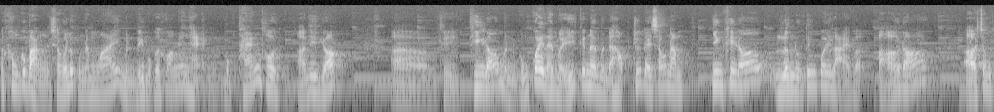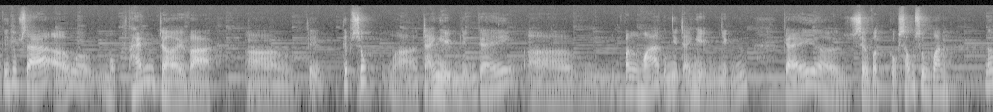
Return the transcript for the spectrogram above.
nó không có bằng so với lúc năm ngoái mình đi một cái khóa ngắn hạn một tháng thôi ở New York. À, thì khi đó mình cũng quay lại Mỹ cái nơi mình đã học trước đây 6 năm. Nhưng khi đó lần đầu tiên quay lại và ở đó ở trong ký túc xá ở một tháng trời và uh, tiếp xúc và trải nghiệm những cái uh, văn hóa cũng như trải nghiệm những cái uh, sự vật cuộc sống xung quanh nó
